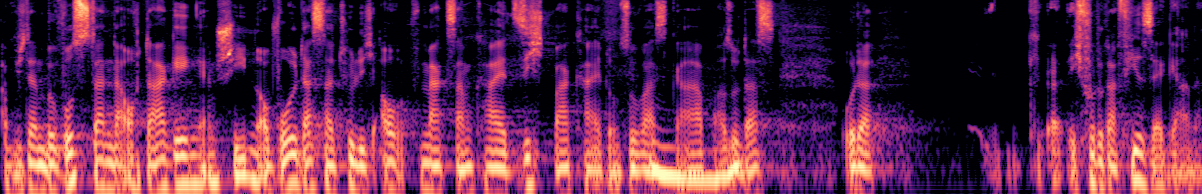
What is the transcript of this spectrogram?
habe mich dann bewusst dann auch dagegen entschieden, obwohl das natürlich Aufmerksamkeit, Sichtbarkeit und sowas mhm. gab. Also das, oder ich fotografiere sehr gerne.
